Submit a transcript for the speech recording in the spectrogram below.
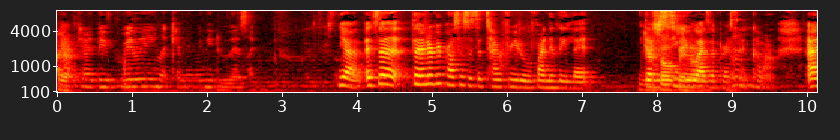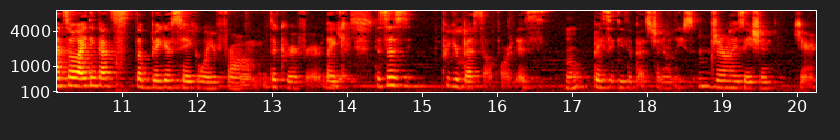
are, Yeah. can they really like? Can they really do this? Like, yeah, it's a the interview process is a time for you to finally let them Yourself see in you a- as a person Mhm. come out. And so I think that's the biggest takeaway from the career fair. Like yes. this is put your best self forward. Is Mhm. basically the best generaliz- Mhm. generalization here.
